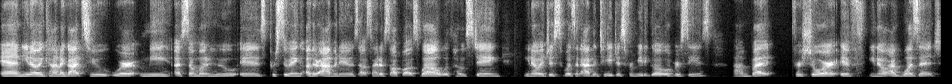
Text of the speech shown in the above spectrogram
And, you know, it kind of got to where me, as someone who is pursuing other avenues outside of softball as well, with hosting, you know, it just wasn't advantageous for me to go overseas. Um, but for sure, if, you know, I wasn't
